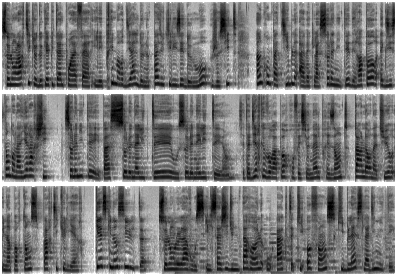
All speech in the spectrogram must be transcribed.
Selon l'article de capital.fr, il est primordial de ne pas utiliser de mots, je cite, incompatibles avec la solennité des rapports existants dans la hiérarchie. Solennité et pas solennalité ou solennalité, hein. c'est-à-dire que vos rapports professionnels présentent par leur nature une importance particulière. Qu'est-ce qu'une insulte? Selon le Larousse, il s'agit d'une parole ou acte qui offense, qui blesse la dignité.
